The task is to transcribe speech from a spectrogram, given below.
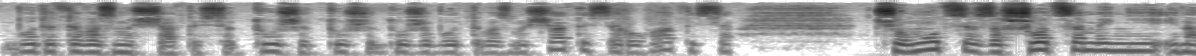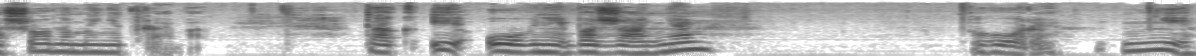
Будете возмущатися. Дуже, дуже, дуже будете возмущатися, ругатися. Чому це, за що це мені і на що воно мені треба? Так, і овні бажання. Гори. Ні.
